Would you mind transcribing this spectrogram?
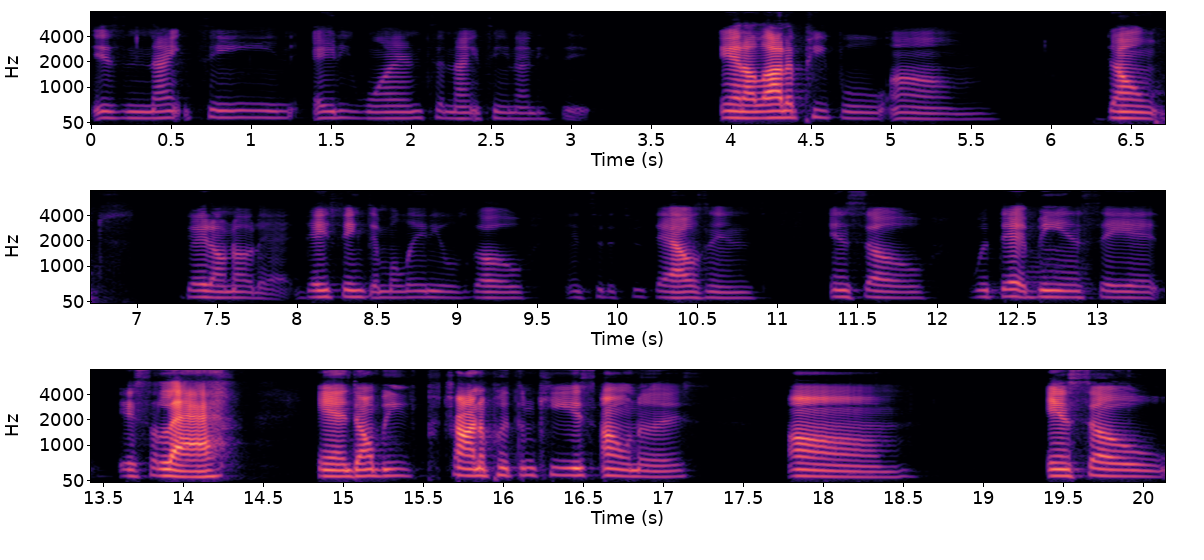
is 1981 to 1996. And a lot of people um don't they don't know that. They think that millennials go into the 2000s. And so with that being said, it's a lie. And don't be trying to put them kids on us. Um and so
